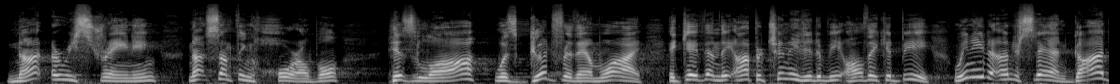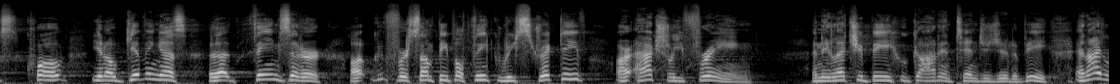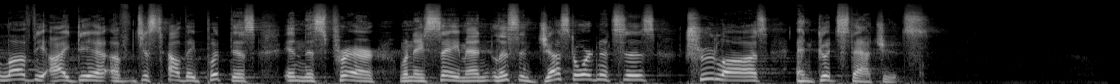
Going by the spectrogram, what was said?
not a restraining, not something horrible, his law was good for them. Why? It gave them the opportunity to be all they could be. We need to understand God's quote, you know, giving us uh, things that are, uh, for some people, think restrictive, are actually freeing. And they let you be who God intended you to be. And I love the idea of just how they put this in this prayer when they say, man, listen, just ordinances, true laws, and good statutes.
